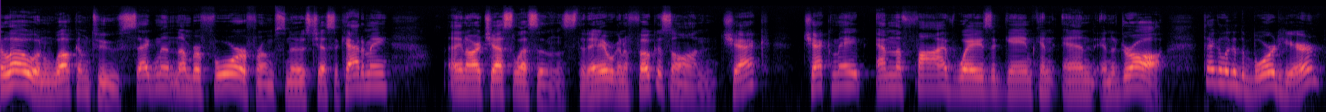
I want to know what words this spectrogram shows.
Hello and welcome to segment number four from Snow's Chess Academy in our chess lessons. Today we're going to focus on check, checkmate, and the five ways a game can end in a draw. Take a look at the board here.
